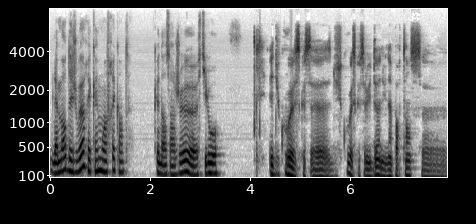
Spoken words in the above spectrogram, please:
la mort des joueurs est quand même moins fréquente que dans un jeu euh, style WoW. Et du coup, est-ce que ça, du coup, est-ce que ça lui donne une importance euh,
